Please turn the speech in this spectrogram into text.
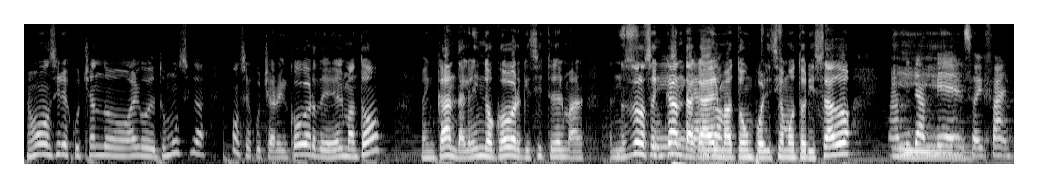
Nos vamos a ir escuchando algo de tu música. Vamos a escuchar el cover de Él Mató. Me encanta, qué lindo cover que hiciste de Él Mató. A nosotros nos Sí, encanta acá encantó. Mató, un policía motorizado. A mí y- también, soy fan.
